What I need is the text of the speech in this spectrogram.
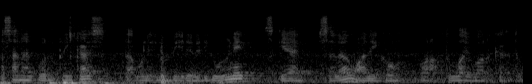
pesanan pun ringkas. Tak boleh lebih dari 30 minit. Sekian, Assalamualaikum warahmatullahi wabarakatuh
